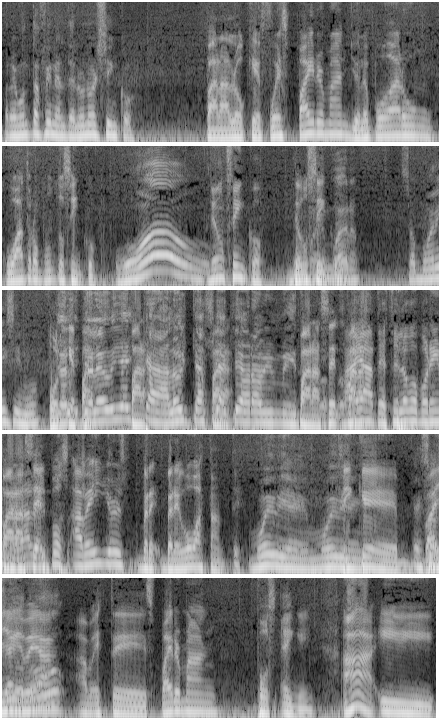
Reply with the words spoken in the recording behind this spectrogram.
Pregunta final del 1 al 5. Para lo que fue Spider-Man, yo le puedo dar un 4.5 ¡Wow! De un 5. de un 5. Bueno, Son buenísimos. yo, Porque le- yo pa- le doy el para- calor que hace para- aquí ahora mismo. para hacer- Para- Vaya, te estoy loco por irme. Para dale. hacer post Avengers bre- bregó bastante. Muy bien, muy bien. Así que vayan y vean a este Spider-Man post Endgame. Ah, y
